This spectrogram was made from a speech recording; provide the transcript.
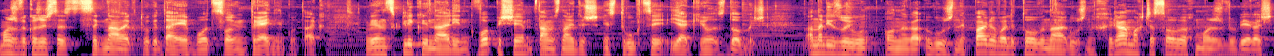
Możesz wykorzystać sygnały, które daje bot w swoim tradingu, tak? Więc klikaj na link w opisie, tam znajdziesz instrukcję, jak ją zdobyć. Analizuje on różne pary walutowe na różnych ramach czasowych, możesz wybierać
